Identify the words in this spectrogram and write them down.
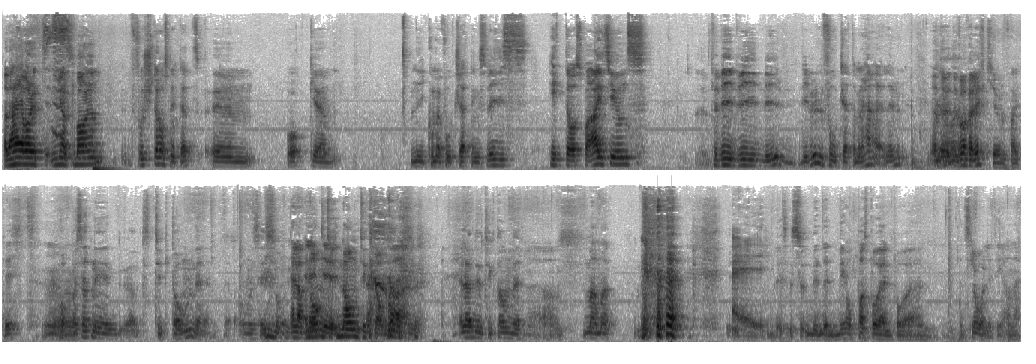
Ja, det här har varit Mjölkbaren, första avsnittet. Ehm, och ehm, ni kommer fortsättningsvis hitta oss på iTunes. För vi, vi, vi, vi vill fortsätta med det här, eller hur? Ja, det, det var väldigt kul faktiskt. Jag hoppas att ni tyckte om det, om man säger så. Eller att Eller någon, du. ty- någon tyckte om det. Eller att du tyckte om det. Ja. Mamma. Nej. Så, det, det, vi hoppas på väl på att slå lite grann här.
